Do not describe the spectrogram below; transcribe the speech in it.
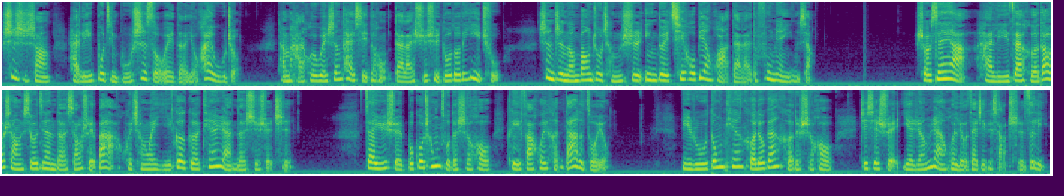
事实上，海狸不仅不是所谓的有害物种，它们还会为生态系统带来许许多多的益处，甚至能帮助城市应对气候变化带来的负面影响。首先呀，海狸在河道上修建的小水坝会成为一个个天然的蓄水池，在雨水不够充足的时候，可以发挥很大的作用。比如冬天河流干涸的时候，这些水也仍然会留在这个小池子里。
